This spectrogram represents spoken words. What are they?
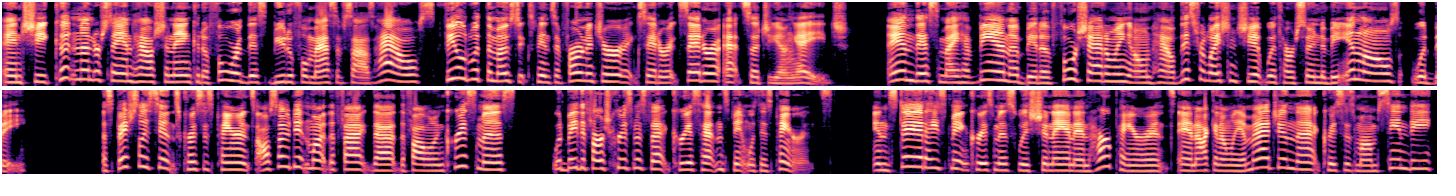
and she couldn't understand how Shanann could afford this beautiful, massive size house filled with the most expensive furniture, etc., etc., at such a young age and this may have been a bit of foreshadowing on how this relationship with her soon to be in laws would be. Especially since Chris's parents also didn't like the fact that the following Christmas would be the first Christmas that Chris hadn't spent with his parents. Instead, he spent Christmas with Shanann and her parents, and I can only imagine that Chris's mom, Cindy,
